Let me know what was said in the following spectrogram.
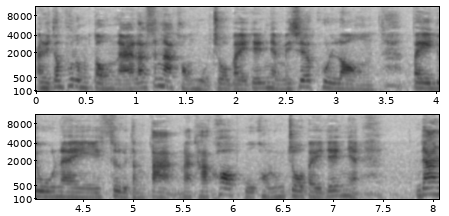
อันนี้ต้องพูดตรงๆนะ ลักษณะของหูโจไบเดนเนี่ยไม่เชื่อคุณลองไปดูในสื่อต่างๆนะคะครอบครูของลุงโจไบเดนเนี่ย ด้าน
